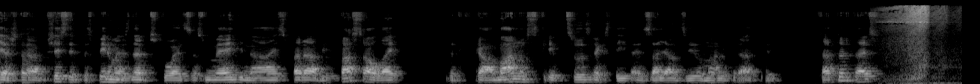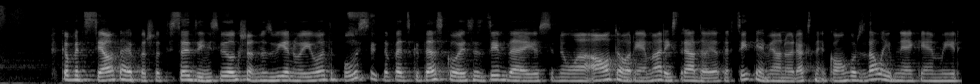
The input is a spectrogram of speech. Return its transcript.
Tieši tā, šis ir tas pirmais darbs, ko es esmu mēģinājis parādīt pasaulē, bet kā manuskripts uzrakstītais zaļā dzīve, manuprāt, ir ceturtais. Kāpēc es jautāju par šo sedziņas vilkšanu uz vienu vai otru pusi? Tāpēc, ka tas, ko es esmu dzirdējusi no autoriem, arī strādājot ar citiem jauno rakstnieku konkursu dalībniekiem, ir,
